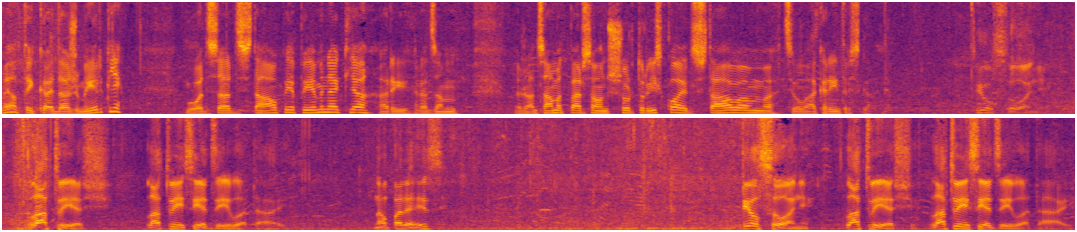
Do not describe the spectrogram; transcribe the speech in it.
Vēl tikai daži mirkļi. Godas sārdzes stāv pie pieminiekļa. Arī redzam, dažādas amatpersonas šur tur izklaides stāvam. Cilvēki ar interesi gaida. Pilsoņi, latvieši! Latvijas iedzīvotāji. Nav pareizi. Pilsoņi, latvieši, Latvijas iedzīvotāji,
